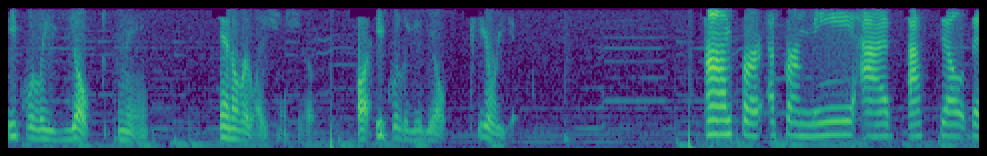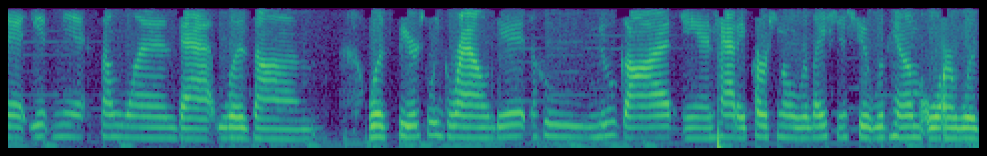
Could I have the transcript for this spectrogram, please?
equally yoked mean in a relationship or equally yoked? Period. Um, for for me, I I felt that it meant someone that was um was spiritually grounded, who knew God and had a personal relationship with him or was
